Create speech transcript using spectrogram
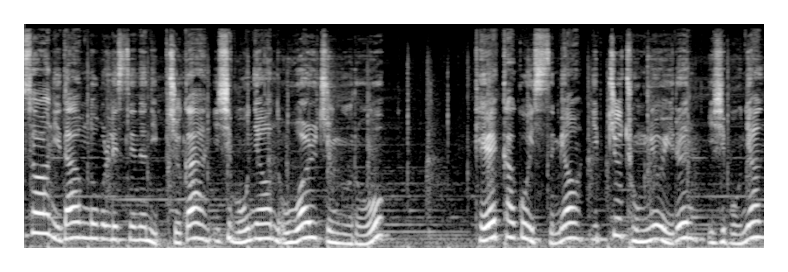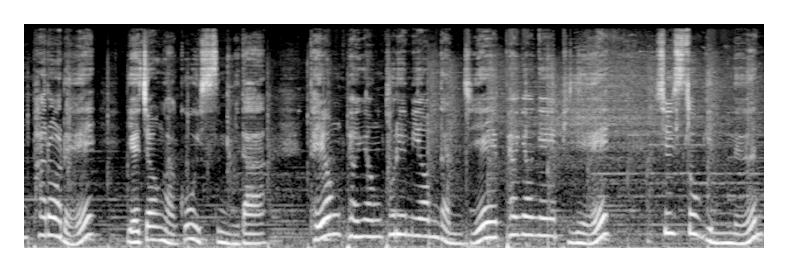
서원 이다음 노블리스는 입주가 25년 5월 중으로 계획하고 있으며 입주 종료일은 25년 8월에 예정하고 있습니다. 대형 평형 프리미엄 단지의 평형에 비해 실속 있는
